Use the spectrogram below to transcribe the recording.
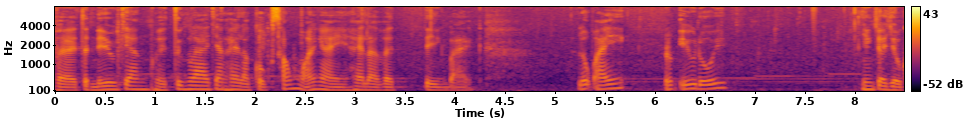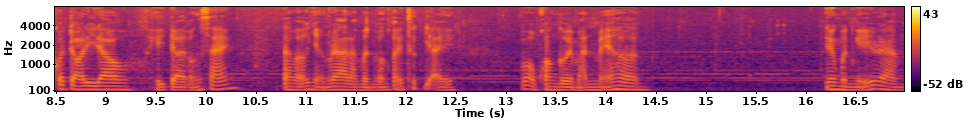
về tình yêu chăng, về tương lai chăng, hay là cuộc sống mỗi ngày, hay là về tiền bạc. Lúc ấy rất yếu đuối, nhưng cho dù có trôi đi đâu thì trời vẫn sáng, ta vẫn nhận ra là mình vẫn phải thức dậy với một con người mạnh mẽ hơn. Nhưng mình nghĩ rằng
